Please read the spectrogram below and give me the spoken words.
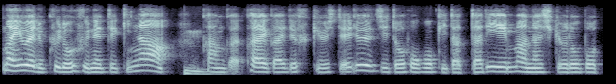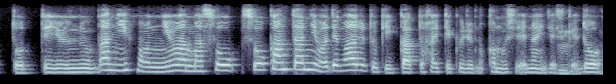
まあ、いわゆる黒船的な考え、海外で普及している自動保護機だったり、まあ、内視鏡ロボットっていうのが日本には、まあ、そうそう簡単にはでもある時ガッと入ってくるのかもしれないんですけど、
